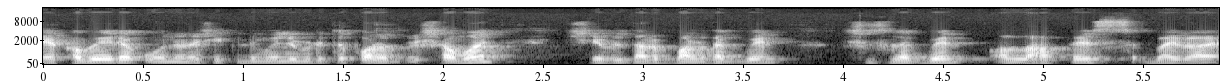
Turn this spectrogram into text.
দেখাবে এরকম অন্যান্য শিক্ষণমূল্য ভিডিওতে পরবর্তী সময়। সে পর্যন্ত ভালো থাকবেন, সুস্থ থাকবেন, আল্লাহ হাফেজ বাই বাই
